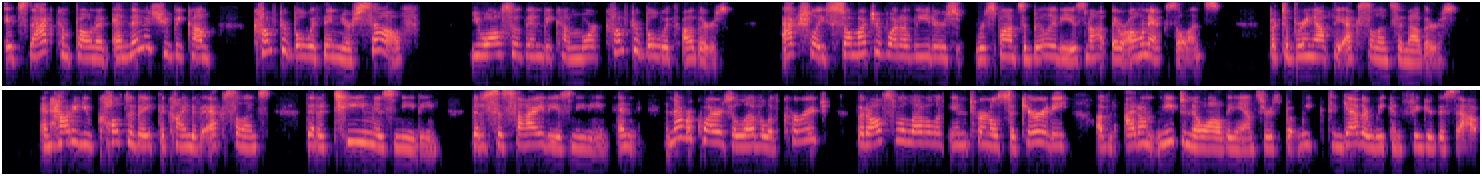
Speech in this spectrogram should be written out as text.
it's that component. And then as you become comfortable within yourself, you also then become more comfortable with others. Actually, so much of what a leader's responsibility is not their own excellence, but to bring out the excellence in others. And how do you cultivate the kind of excellence that a team is needing, that a society is needing? And, and that requires a level of courage, but also a level of internal security of I don't need to know all the answers, but we together we can figure this out.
